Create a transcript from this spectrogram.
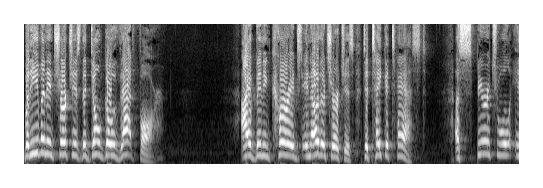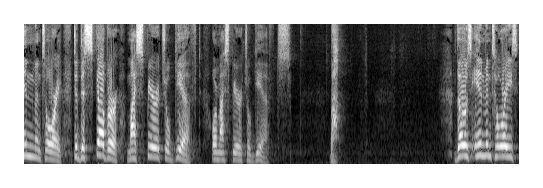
But even in churches that don't go that far, I have been encouraged in other churches to take a test, a spiritual inventory to discover my spiritual gift or my spiritual gifts. Bah. Those inventories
